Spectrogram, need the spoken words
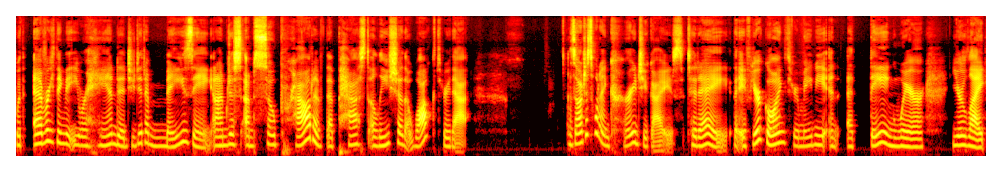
with everything that you were handed. You did amazing. And I'm just, I'm so proud of the past Elisha that walked through that. So I just want to encourage you guys today that if you're going through maybe an, a thing where you're like,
